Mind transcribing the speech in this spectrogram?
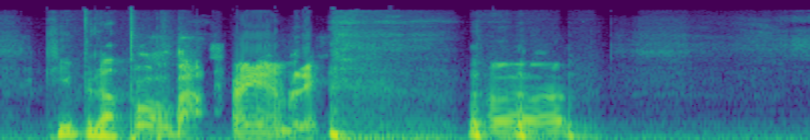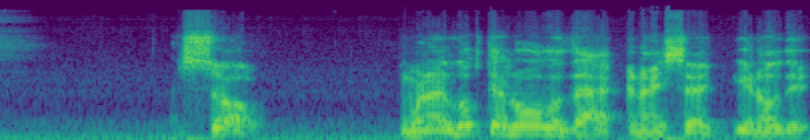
Keep it up. all about family. uh, so, when I looked at all of that, and I said, you know, they're,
